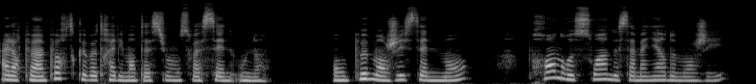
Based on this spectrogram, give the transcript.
Alors peu importe que votre alimentation soit saine ou non, on peut manger sainement, prendre soin de sa manière de manger,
